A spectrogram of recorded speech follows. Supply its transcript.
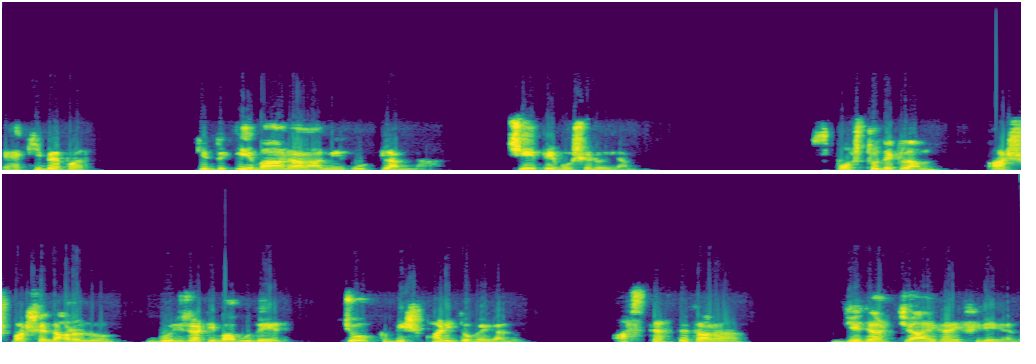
একই ব্যাপার, কিন্তু এবার আর আমি উঠলাম না, চেপে বসে রইলাম। স্পষ্ট দেখলাম, আশপাশে দাঁড়ানো গুজরাটি বাবুদের চোখ বিস্ফারিত হয়ে গেল। আস্তে আস্তে তারা যে যার জায়গায় ফিরে গেল।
